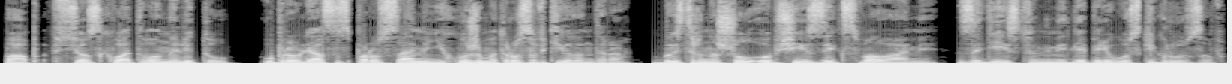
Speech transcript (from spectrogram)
Пап все схватывал на лету, Управлялся с парусами не хуже матросов Тиллендера. Быстро нашел общий язык с валами, задействованными для перевозки грузов.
